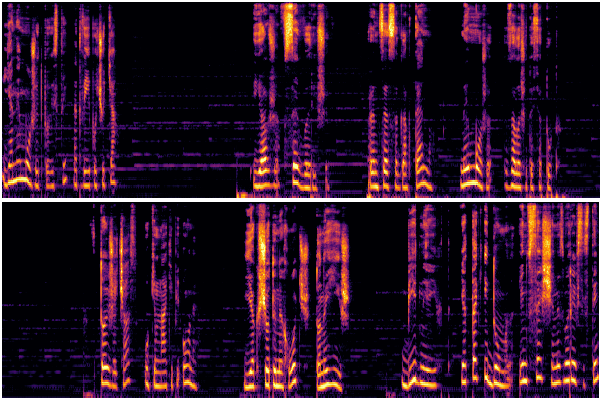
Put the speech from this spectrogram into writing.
Я не можу відповісти на твої почуття. Я вже все вирішив. Принцеса Гартено не може залишитися тут. В той же час у кімнаті піони. Якщо ти не хочеш, то не їж. Бідний Ріхт. Я так і думала, він все ще не змирився з тим,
